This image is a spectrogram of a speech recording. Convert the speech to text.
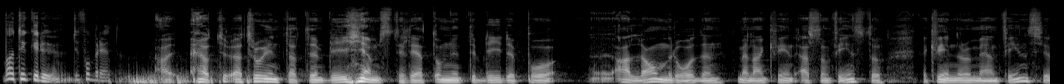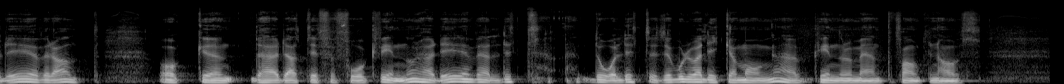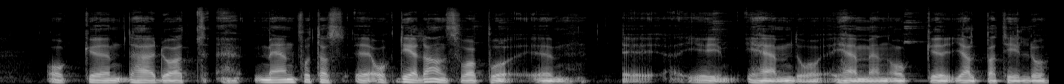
vad tycker du? Du får berätta. Ja, jag, jag, tror inte att det blir jämställdhet om det inte blir det på eh, alla områden mellan kvin alltså som finns då, där kvinnor och män finns ju. Det är överallt. Och eh, det här att det är för få kvinnor här, det är väldigt dåligt. Det borde vara lika många här, kvinnor och män på Fountain House. Och det här då att män får ta och dela ansvar på Eh, i, i, hem då, i hemmen och eh, hjälpa till. Och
